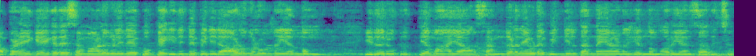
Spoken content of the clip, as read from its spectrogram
അപ്പോഴേക്ക് ഏകദേശം ആളുകളിലേക്കൊക്കെ ഇതിന്റെ പിന്നിൽ ആളുകളുണ്ട് എന്നും ഇതൊരു കൃത്യമായ സംഘടനയുടെ പിന്നിൽ തന്നെയാണ് എന്നും അറിയാൻ സാധിച്ചു.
